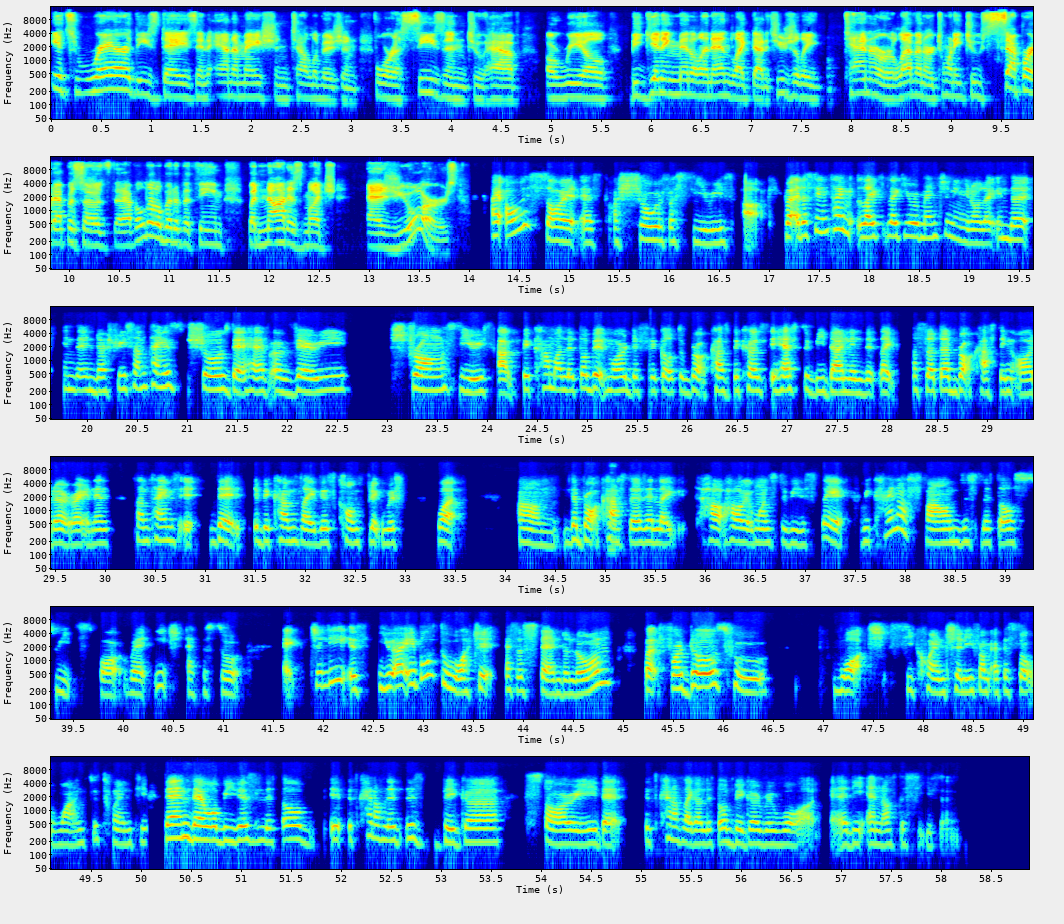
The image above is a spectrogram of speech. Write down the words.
it's rare these days in animation television for a season to have a real beginning, middle, and end like that. It's usually 10 or 11 or 22 separate episodes that have a little bit of a theme, but not as much as yours. I always saw it as a show with a series arc. But at the same time, like like you were mentioning, you know, like in the in the industry, sometimes shows that have a very strong series arc become a little bit more difficult to broadcast because it has to be done in the, like a certain broadcasting order, right? And then sometimes it that it becomes like this conflict with what um the broadcasters and like how, how it wants to be displayed. We kind of found this little sweet spot where each episode actually is you are able to watch it as a standalone, but for those who watch sequentially from episode 1 to 20 then there will be this little it, it's kind of this bigger story that it's kind of like a little bigger reward at the end of the season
